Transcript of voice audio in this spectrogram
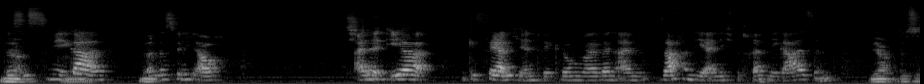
Das Ja. ist mir egal. Und das finde ich auch Stimmt. eine eher gefährliche Entwicklung, weil wenn einem Sachen, die einen nicht betreffen, egal sind, Ja, das ist.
